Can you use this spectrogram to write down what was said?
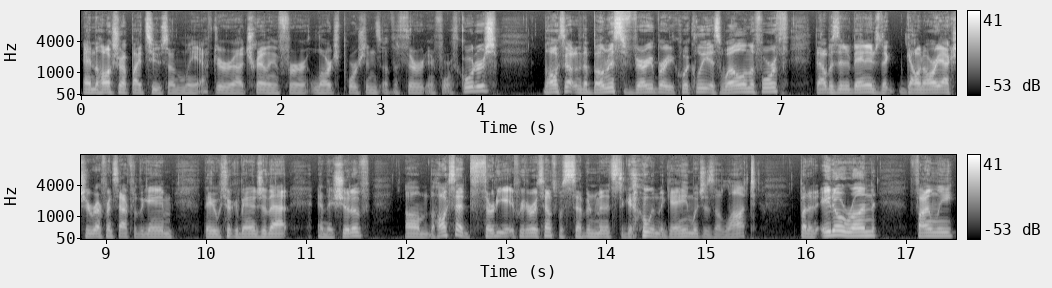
and the Hawks were up by two suddenly after uh, trailing for large portions of the third and fourth quarters. The Hawks got into the bonus very, very quickly as well in the fourth. That was an advantage that Gallinari actually referenced after the game. They took advantage of that, and they should have. Um, the Hawks had 38 free throw attempts with seven minutes to go in the game, which is a lot. But an 8 0 run finally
